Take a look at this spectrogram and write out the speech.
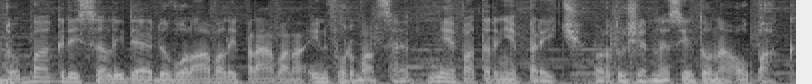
Doba, kdy se lidé dovolávali práva na informace, je patrně pryč, protože dnes je to naopak.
